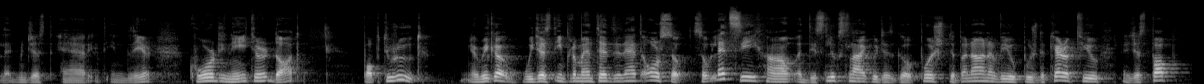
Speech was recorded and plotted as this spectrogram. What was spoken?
let me just add it in there, coordinator.pop to root. Here we go. We just implemented that also. So let's see how this looks like. We just go push the banana view, push the carrot view. Let's just pop.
